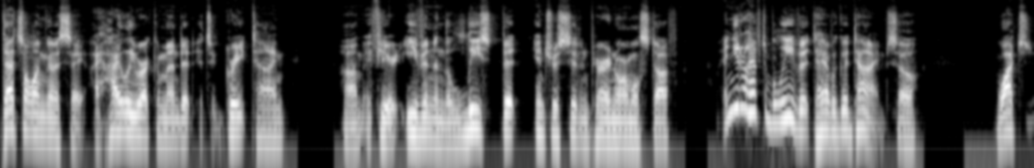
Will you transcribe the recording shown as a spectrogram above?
that's all I'm going to say. I highly recommend it. It's a great time. Um, if you're even in the least bit interested in paranormal stuff, and you don't have to believe it to have a good time. So watch,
